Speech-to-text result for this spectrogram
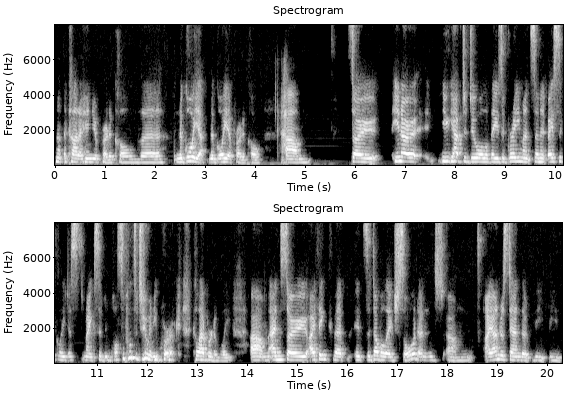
not the Cartagena Protocol, the Nagoya Nagoya Protocol, um, so, you know, you have to do all of these agreements, and it basically just makes it impossible to do any work collaboratively. Um, and so I think that it's a double edged sword. And um, I understand that the, the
